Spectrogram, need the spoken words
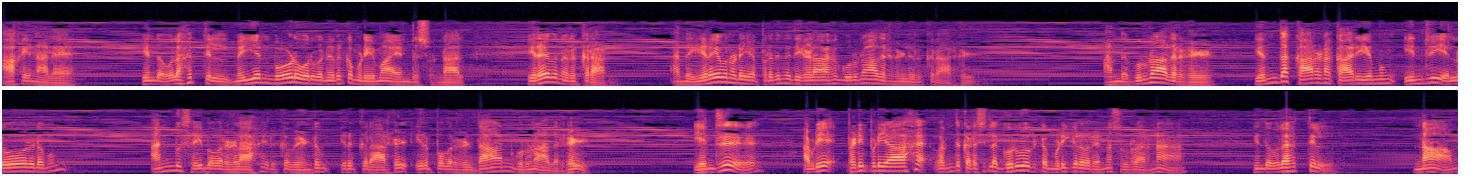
ஆகையினால இந்த உலகத்தில் மெய்யன்போடு ஒருவன் இருக்க முடியுமா என்று சொன்னால் இறைவன் இருக்கிறான். அந்த இறைவனுடைய பிரதிநிதிகளாக குருநாதர்கள் இருக்கிறார்கள். அந்த குருநாதர்கள் எந்த காரண காரியமும் இன்றி எல்லோரிடமும் அன்பு செய்பவர்களாக இருக்க வேண்டும். இருக்கிறார்கள் இருப்பவர்கள்தான் குருநாதர்கள் என்று அப்படியே படிப்படியாக வந்து கடைசியில் குருவுக்கிட்ட முடிக்கிறவர் என்ன சொல்றாருன்னா இந்த உலகத்தில் நாம்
